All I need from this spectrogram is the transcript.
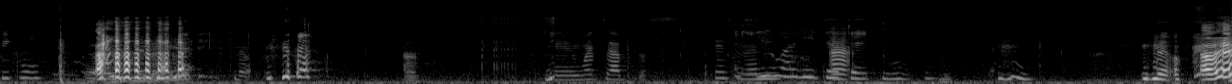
Pico. Eh, WhatsApp dos. Es una ni- Igualito Ah. que tú. No. A ver.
